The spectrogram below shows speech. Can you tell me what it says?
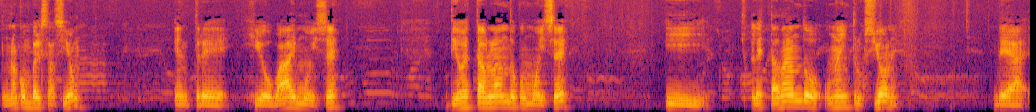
una conversación entre Jehová y Moisés. Dios está hablando con Moisés y le está dando unas instrucciones de,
